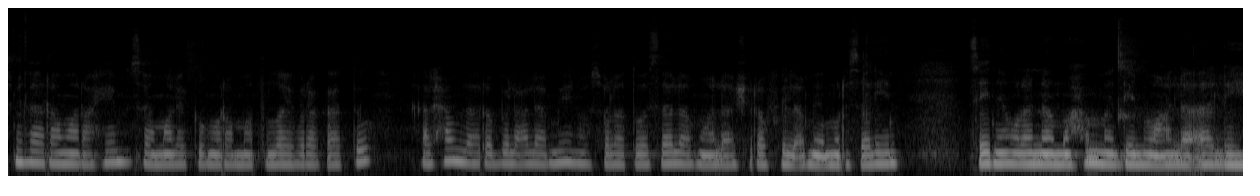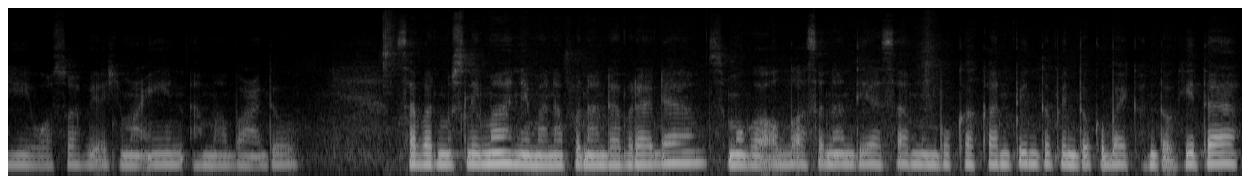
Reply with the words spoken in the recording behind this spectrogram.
Bismillahirrahmanirrahim. Assalamualaikum warahmatullahi wabarakatuh. Alhamdulillah rabbil alamin wassalatu wassalamu ala asyrafil anbiya'i mursalin sayyidina Muhammadin wa ala alihi wa sahbihi ajma'in. Amma ba'du. Sahabat muslimah di mana pun anda berada, semoga Allah senantiasa membukakan pintu-pintu kebaikan untuk kita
